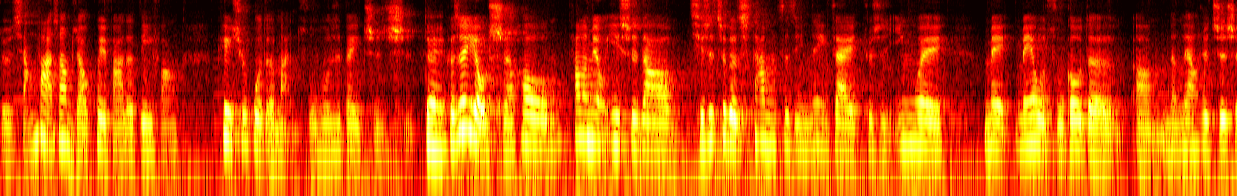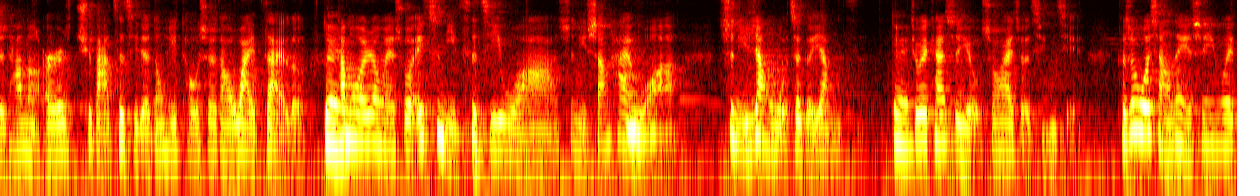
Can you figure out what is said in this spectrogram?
就是想法上比较匮乏的地方，可以去获得满足或是被支持。对。可是有时候他们没有意识到，其实这个是他们自己内在，就是因为没没有足够的呃能量去支持他们，而去把自己的东西投射到外在了。对。他们会认为说，哎，是你刺激我啊，是你伤害我啊，是你让我这个样子。对。就会开始有受害者情节。可是我想，那也是因为，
